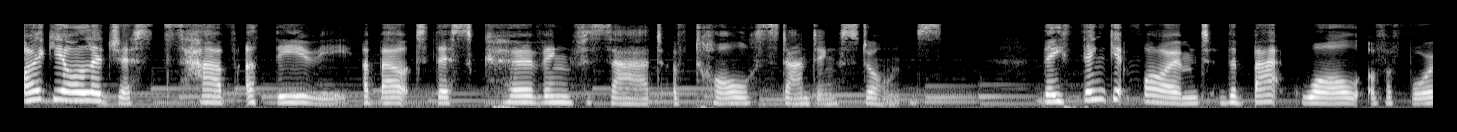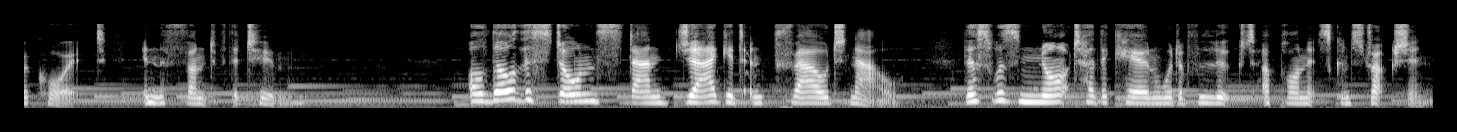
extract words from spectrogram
Archaeologists have a theory about this curving facade of tall standing stones. They think it formed the back wall of a forecourt in the front of the tomb. Although the stones stand jagged and proud now, this was not how the cairn would have looked upon its construction.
